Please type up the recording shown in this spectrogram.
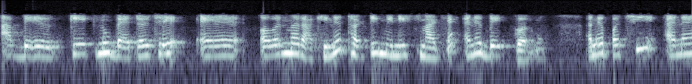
આ બે કેકનું બેટર છે, એ અવનમાં રાખીને થર્ટી મિનિટ્સ માટે એને બેક કરવું. અને પછી એને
